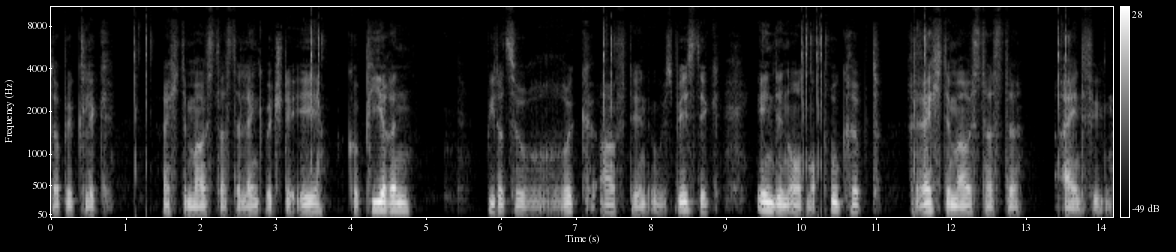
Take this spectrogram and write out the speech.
Doppelklick, rechte Maustaste language.de, kopieren, wieder zurück auf den USB-Stick in den Ordner TrueCrypt, rechte Maustaste einfügen.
